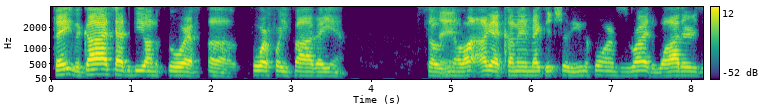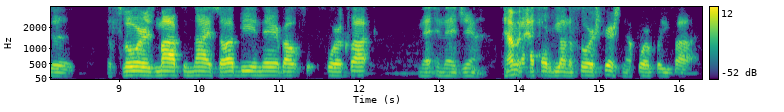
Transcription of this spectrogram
they the guys had to be on the floor at uh 4:45 a.m. So Man. you know I, I got to come in, make sure the uniforms is right, the waters, uh, the floor is mopped and nice. So I'll be in there about four o'clock in that in that gym. How? I had to be on the floor stretching at 4:45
